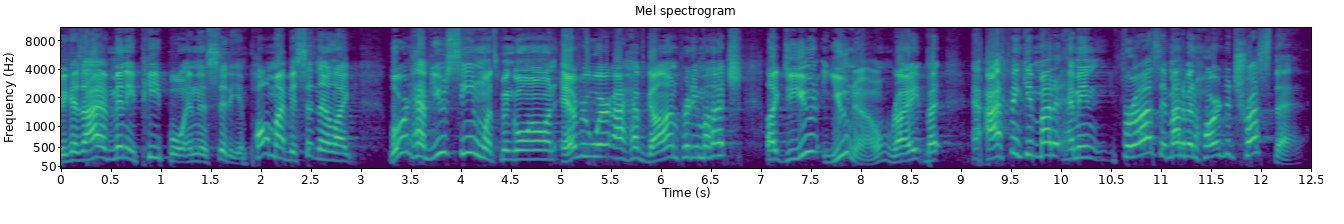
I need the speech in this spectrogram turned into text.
because I have many people in this city. And Paul might be sitting there like, Lord, have you seen what's been going on everywhere I have gone pretty much? Like, do you, you know, right? But I think it might have, I mean, for us, it might have been hard to trust that.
